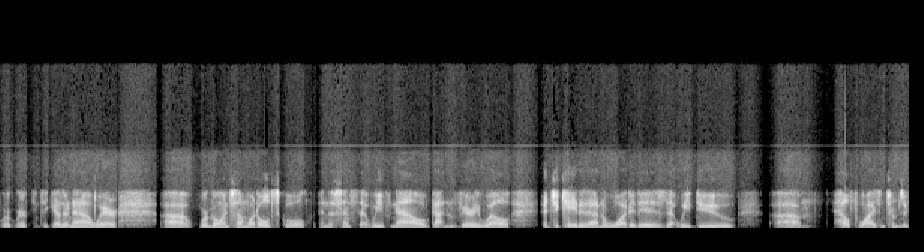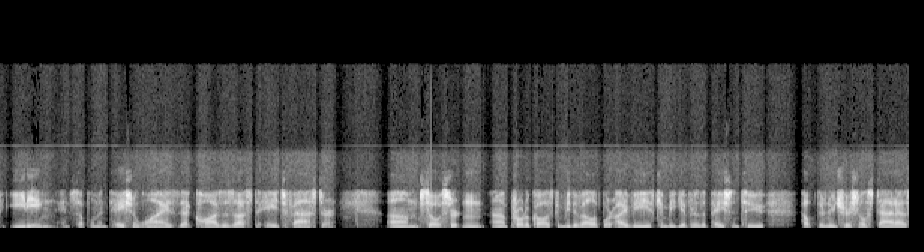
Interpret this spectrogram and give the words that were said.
we're working together now, where uh, we're going somewhat old school in the sense that we've now gotten very well educated on what it is that we do. Um, health-wise in terms of eating and supplementation-wise that causes us to age faster. Um, so certain uh, protocols can be developed where IVs can be given to the patient to help their nutritional status,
